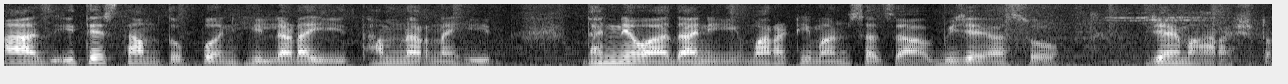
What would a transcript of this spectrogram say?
आज इथेच थांबतो पण ही लढाई थांबणार नाहीत. धन्यवाद आणि मराठी माणसाचा विजय असो. जय महाराष्ट्र.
